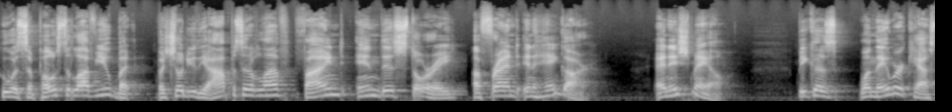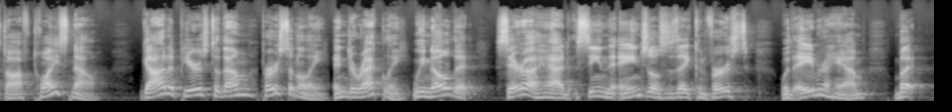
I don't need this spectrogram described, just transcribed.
who was supposed to love you but but showed you the opposite of love, find in this story a friend in Hagar and Ishmael. Because when they were cast off twice now, God appears to them personally, indirectly. We know that Sarah had seen the angels as they conversed with Abraham, but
